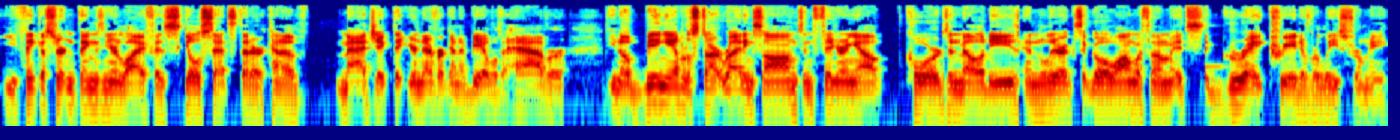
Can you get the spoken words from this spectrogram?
you think of certain things in your life as skill sets that are kind of magic that you're never going to be able to have or you know, being able to start writing songs and figuring out chords and melodies and lyrics that go along with them, it's a great creative release for me.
